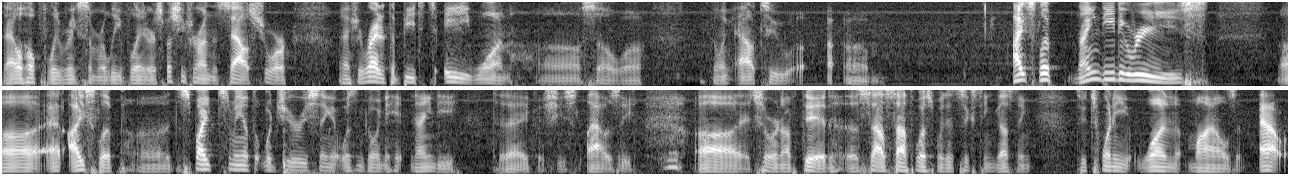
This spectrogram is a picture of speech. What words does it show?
that'll hopefully bring some relief later, especially if you're on the south shore. And if you're right at the beach, it's 81. Uh, so uh, going out to uh, uh, um, Islip, 90 degrees uh, at Islip. Uh, despite Samantha Wajiri saying it wasn't going to hit 90 today because she's lousy, uh, it sure enough did. Uh, south southwest wind at 16 gusting to 21 miles an hour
